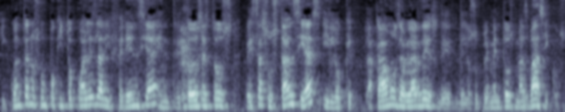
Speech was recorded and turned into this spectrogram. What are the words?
Y cuéntanos un poquito cuál es la diferencia entre todas estas sustancias y lo que acabamos de hablar de los suplementos más básicos.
